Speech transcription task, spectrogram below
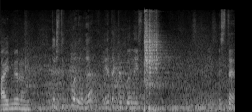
Аймиран. То есть ты понял, да? Это как бы на. Эстет.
